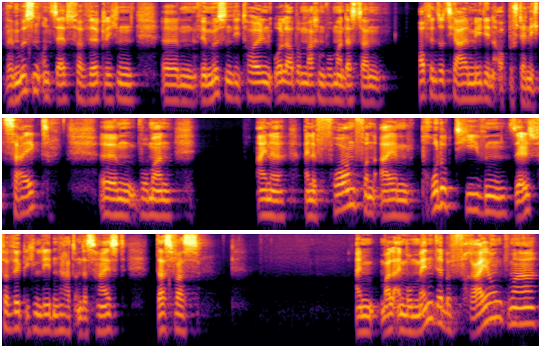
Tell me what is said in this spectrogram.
wir müssen uns selbst verwirklichen. Ähm, wir müssen die tollen Urlaube machen, wo man das dann auf den sozialen Medien auch beständig zeigt, ähm, wo man eine, eine Form von einem produktiven, selbstverwirklichen Leben hat. Und das heißt, das, was ein, mal ein Moment der Befreiung war,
